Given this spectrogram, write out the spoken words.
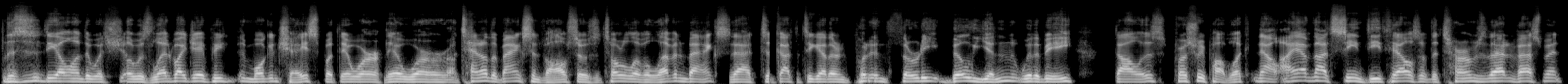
This is a deal under which it was led by JP Morgan Chase, but there were there were uh, 10 other banks involved, so it was a total of 11 banks that got together and put in 30 billion with a B dollars First Republic. Now, I have not seen details of the terms of that investment,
